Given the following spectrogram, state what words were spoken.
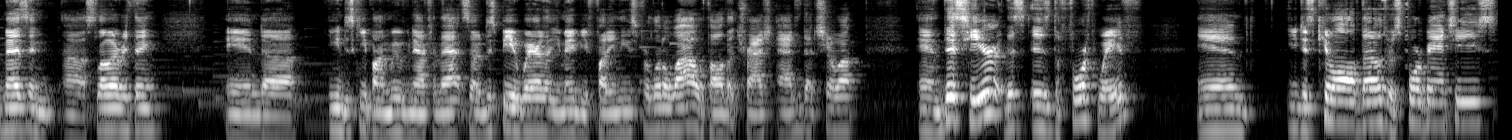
mez and uh, slow everything, and uh, you can just keep on moving after that. So just be aware that you may be fighting these for a little while with all the trash ads that show up. And this here, this is the fourth wave. And you just kill all of those. There's four banshees,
